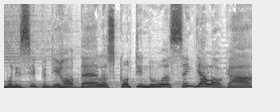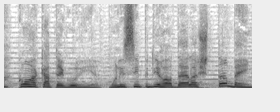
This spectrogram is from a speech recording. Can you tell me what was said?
Município de Rodelas continua sem dialogar com a categoria. Município de Rodelas também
